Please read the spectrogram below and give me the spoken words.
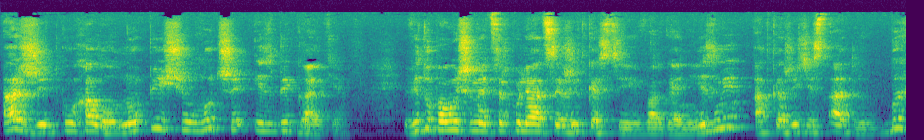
А жидкую холодную пищу лучше избегайте. Ввиду повышенной циркуляции жидкости в организме откажитесь от любых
